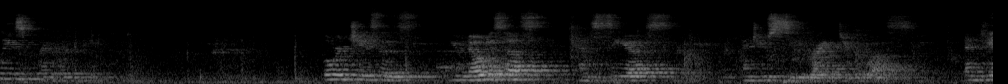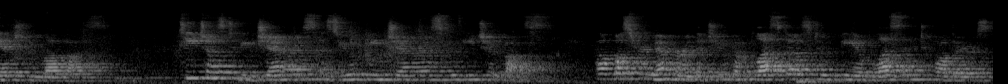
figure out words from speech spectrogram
Please pray with me. Lord Jesus, you notice us and see us, and you see right through us. And yet you love us. Teach us to be generous as you have been generous with each of us. Help us remember that you have blessed us to be a blessing to others,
